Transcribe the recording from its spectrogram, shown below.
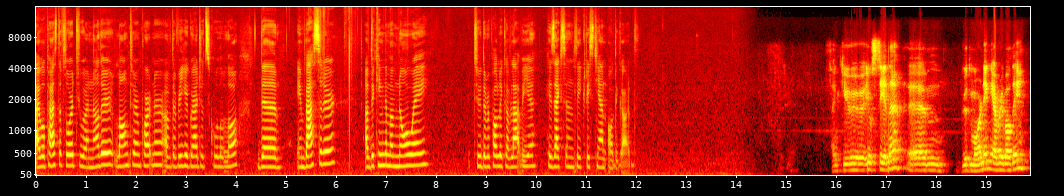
I will pass the floor to another long term partner of the Riga Graduate School of Law, the ambassador of the Kingdom of Norway to the Republic of Latvia, His Excellency Kristian Ødegaard. Thank you, Justine. Um, good morning, everybody.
